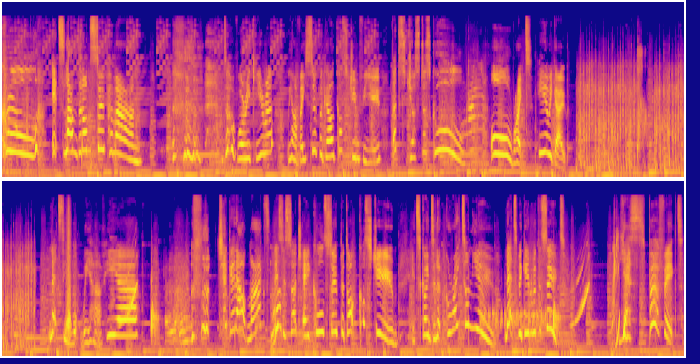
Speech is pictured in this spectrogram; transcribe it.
Cool! It's landed on Superman! Don't worry, Kira. We have a Supergirl costume for you that's just as cool. All right, here we go. Let's see what we have here. Check it out, Max. This is such a cool Super Dog costume. It's going to look great on you. Let's begin with the suit. Yes, perfect.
